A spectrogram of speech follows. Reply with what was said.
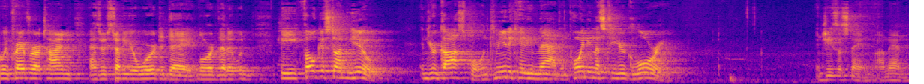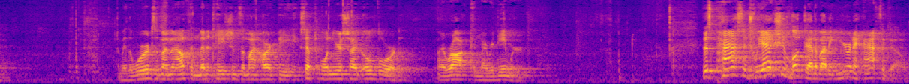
we pray for our time as we study your word today, Lord, that it would be focused on you and your gospel and communicating that and pointing us to your glory. In Jesus' name, amen. And may the words of my mouth and meditations of my heart be acceptable in your sight, O Lord, my rock and my redeemer. This passage we actually looked at about a year and a half ago.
